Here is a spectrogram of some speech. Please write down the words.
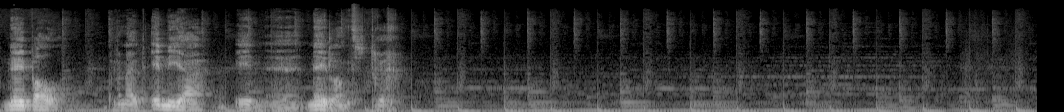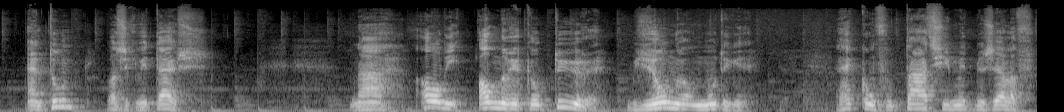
Nepal vanuit India in uh, Nederland terug. En toen was ik weer thuis. Na al die andere culturen, bijzondere ontmoetingen, confrontatie met mezelf,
